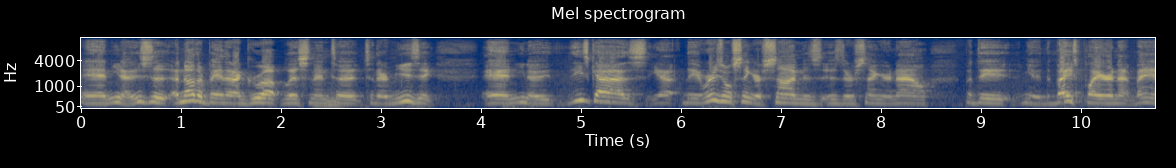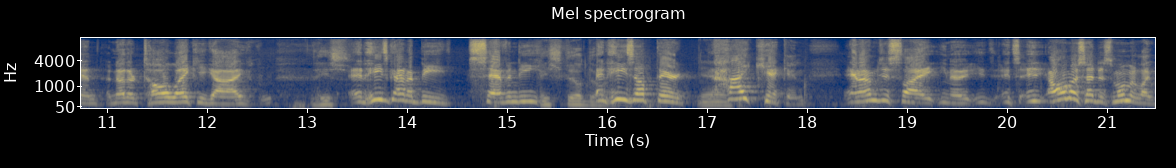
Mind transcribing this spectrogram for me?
and you know this is another band that I grew up listening to to their music. And you know these guys, yeah, the original singer's son is, is their singer now, but the you know the bass player in that band, another tall, lanky guy, He's and he's got to be seventy. He's still doing and it. he's up there Yeah. high kicking. And I'm just like, you know, it, it's. It, I almost had this moment like,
